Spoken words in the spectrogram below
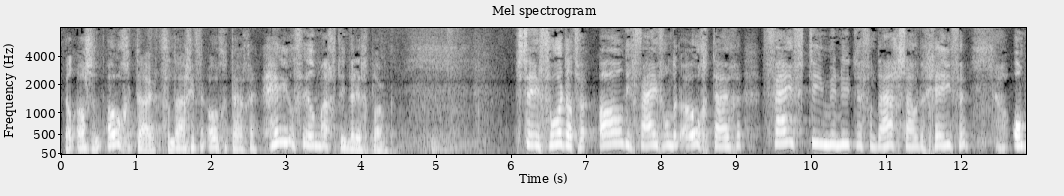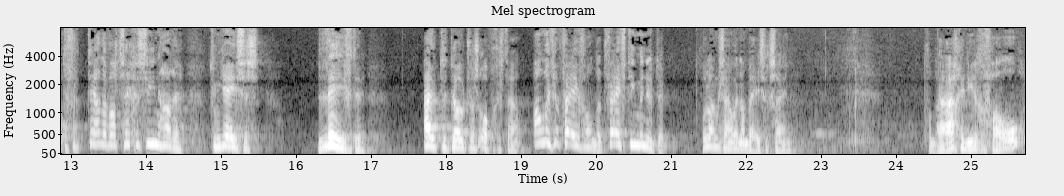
Wel, als een ooggetuige, vandaag heeft een ooggetuige heel veel macht in de rechtplank. Stel je voor dat we al die 500 ooggetuigen 15 minuten vandaag zouden geven om te vertellen wat ze gezien hadden toen Jezus leefde, uit de dood was opgestaan. Alle 500, 15 minuten. Hoe lang zouden we dan bezig zijn? Vandaag in ieder geval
